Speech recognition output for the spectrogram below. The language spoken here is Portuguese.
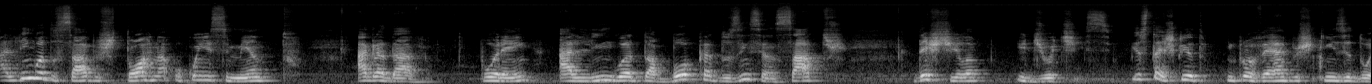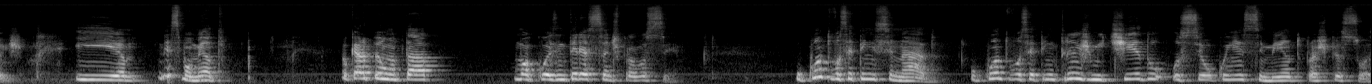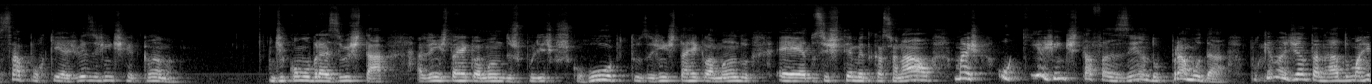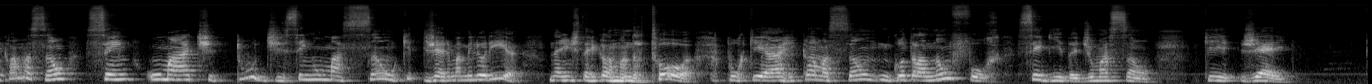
A língua dos sábios torna o conhecimento agradável, porém a língua da boca dos insensatos destila idiotice. Isso está escrito em Provérbios 15, 2. E nesse momento, eu quero perguntar uma coisa interessante para você. O quanto você tem ensinado, o quanto você tem transmitido o seu conhecimento para as pessoas. Sabe por quê? Às vezes a gente reclama de como o Brasil está. A gente está reclamando dos políticos corruptos, a gente está reclamando é, do sistema educacional, mas o que a gente está fazendo para mudar? Porque não adianta nada uma reclamação sem uma atitude, sem uma ação que gere uma melhoria. Né? A gente está reclamando à toa, porque a reclamação, enquanto ela não for seguida de uma ação que gere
